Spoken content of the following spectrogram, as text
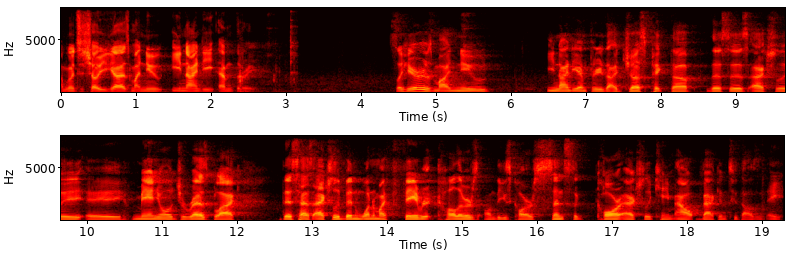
I'm going to show you guys my new E90 M3. So here is my new E90 M3 that I just picked up. This is actually a manual Jerez Black this has actually been one of my favorite colors on these cars since the car actually came out back in 2008.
